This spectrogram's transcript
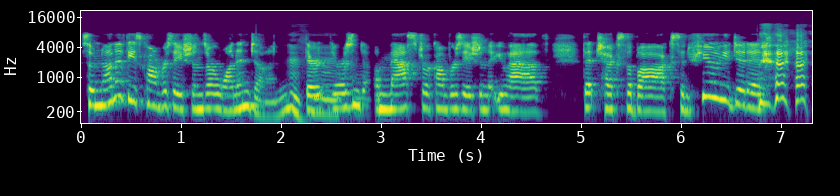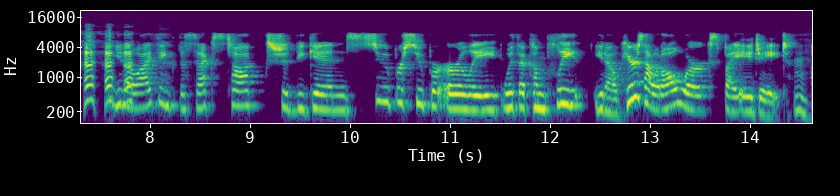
So none of these conversations are one and done. Mm-hmm. There, there isn't a master conversation that you have that checks the box and phew, you did it. you know, I think the sex talk should begin super, super early with a complete, you know, here's how it all works by age 8 mm-hmm.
